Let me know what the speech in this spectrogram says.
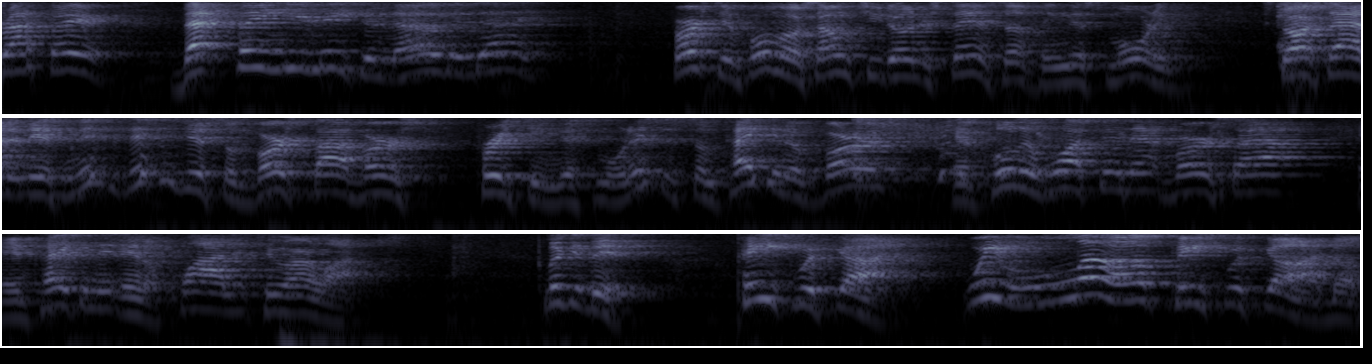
right there? That thing you need to know today. First and foremost, I want you to understand something this morning. Starts out in this, and this, this is just some verse by verse preaching this morning. This is some taking a verse and pulling what's in that verse out and taking it and applying it to our lives. Look at this peace with God. We love peace with God, don't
